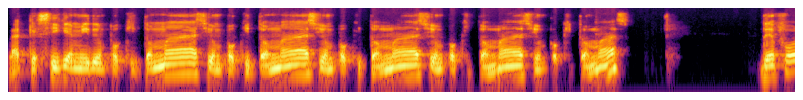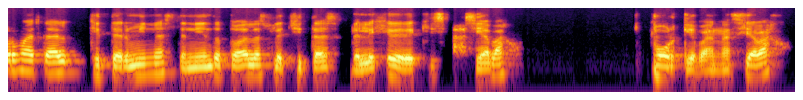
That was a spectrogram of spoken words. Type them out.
La que sigue mide un poquito más y un poquito más y un poquito más y un poquito más y un poquito más. De forma tal que terminas teniendo todas las flechitas del eje de X hacia abajo, porque van hacia abajo.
